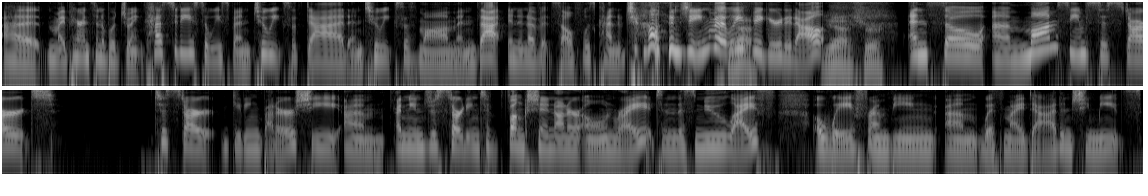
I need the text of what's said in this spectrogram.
uh, my parents end up with joint custody, so we spend two weeks with dad and two weeks with mom, and that in and of itself was kind of challenging, but Yeah. we figured it out. Yeah, sure. And so um, mom seems to start to start getting better. She um I mean just starting to function on her own, right? In this new life away from being um, with my dad and she meets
